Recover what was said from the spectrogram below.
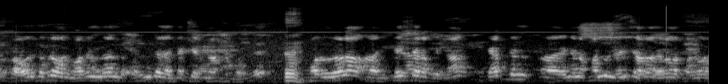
இப்ப அவருக்கு அப்புறம் அவர் மகன் தான் இந்த- இந்த கட்சியை நடத்த போகுது அவர் ஒருவேளை அஹ், ஜெயிச்சார் அப்படின்னா கேப்டன் அஹ், என்னென்ன பண்ணணும்னு நினைச்சாரோ அதெல்லாம் அவர் பண்ணுவார்னு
